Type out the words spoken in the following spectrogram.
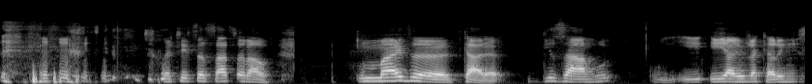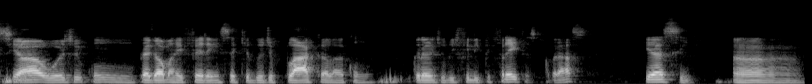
Eu achei sensacional. Mas, uh, cara, bizarro. E, e, aí eu já quero iniciar hoje com pegar uma referência aqui do de placa lá com o grande Luiz Felipe Freitas, um abraço. Que é assim: uh,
